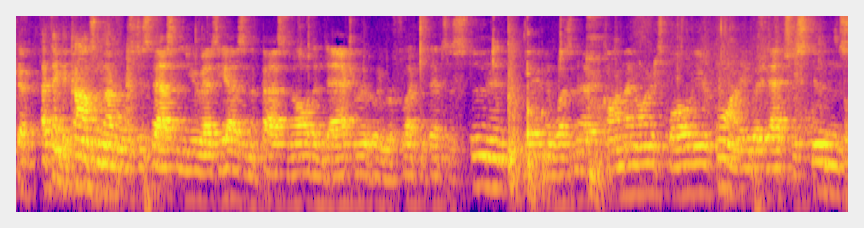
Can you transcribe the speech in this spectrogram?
Okay. I think the council member was just asking you, as he has in the past, and all of them to accurately reflect that that's a student. Again, it wasn't a comment on its quality or quantity, but that's a student's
